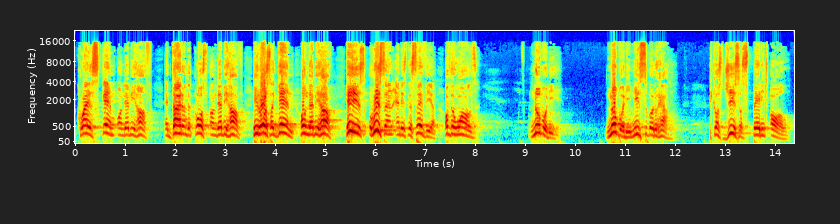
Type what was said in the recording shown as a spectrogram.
Christ came on their behalf and died on the cross on their behalf. He rose again on their behalf. He is risen and is the Savior of the world. Nobody, nobody needs to go to hell because Jesus paid it all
